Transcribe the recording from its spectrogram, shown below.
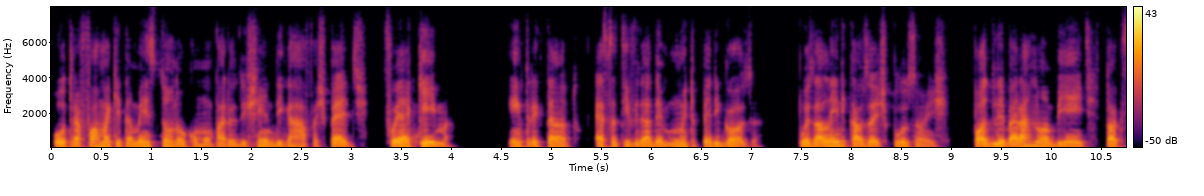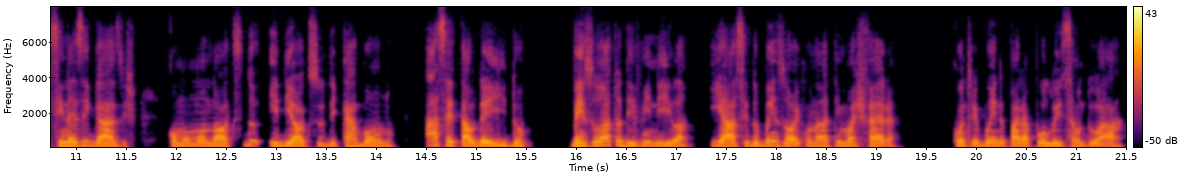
Outra forma que também se tornou comum para o destino de garrafas PET foi a queima. Entretanto, essa atividade é muito perigosa, pois além de causar explosões, pode liberar no ambiente toxinas e gases, como monóxido e dióxido de carbono, acetaldeído, benzoato de vinila e ácido benzoico na atmosfera, contribuindo para a poluição do ar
